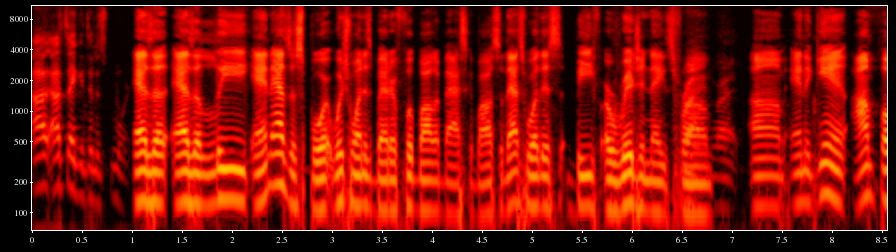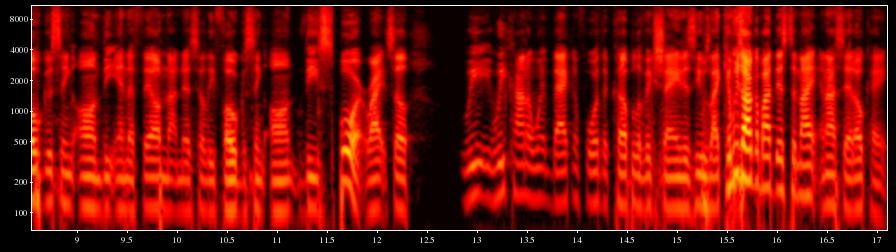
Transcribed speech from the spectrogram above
I, I, I take it to the sport. as a as a league and as a sport, which one is better, football or basketball? So that's where this beef originates from. Right, Um, and again, I'm focusing on the NFL. I'm not necessarily focusing on the sport, right? So we we kind of went back and forth a couple of exchanges. He was like, "Can we talk about this tonight?" And I said, "Okay.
